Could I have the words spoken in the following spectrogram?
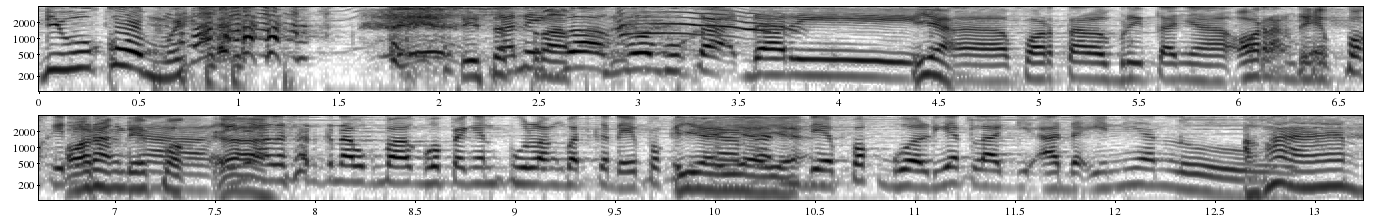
Dihukum. Nah, ini Disetrap. gua gua buka dari Iya. eh, portal beritanya orang Depok ini. Orang Depok, Nah, ini ah. alasan kenapa gua pengen pulang buat ke Depok Iya, karena iya, di iya. Depok gua lihat lagi ada inian lu. Apaan?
